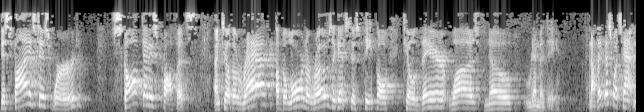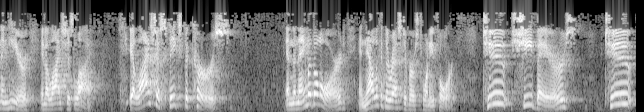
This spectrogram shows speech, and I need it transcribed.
despised his word, scoffed at his prophets, until the wrath of the Lord arose against his people till there was no remedy. And I think that's what's happening here in Elisha's life. Elisha speaks the curse in the name of the Lord, and now look at the rest of verse 24. Two she bears, two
